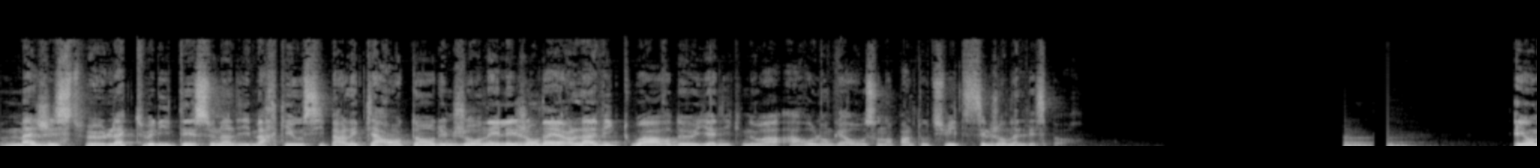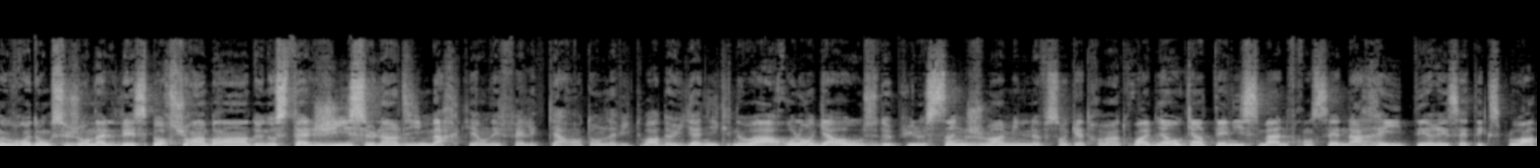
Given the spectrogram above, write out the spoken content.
majestueux. L'actualité ce lundi marquée aussi par les 40 ans d'une journée légendaire, la victoire de Yannick Noah à Roland Garros. On en parle tout de suite, c'est le journal des sports. Et on ouvre donc ce journal des sports sur un brin de nostalgie. Ce lundi marquait en effet les 40 ans de la victoire de Yannick Noah à Roland Garros depuis le 5 juin 1983. Eh bien, aucun tennisman français n'a réitéré cet exploit.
